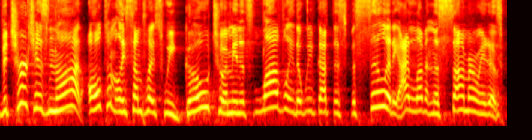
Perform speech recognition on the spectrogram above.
the church is not ultimately someplace we go to. I mean, it's lovely that we've got this facility. I love it in the summer. We just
